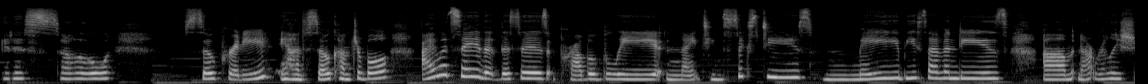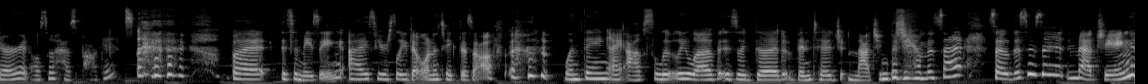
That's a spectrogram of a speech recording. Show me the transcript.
It is so so pretty and so comfortable. I would say that this is probably 1960s, maybe 70s. Um, not really sure. It also has pockets, but it's amazing. I seriously don't want to take this off. One thing I absolutely love is a good vintage matching pajama set. So this isn't matching,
